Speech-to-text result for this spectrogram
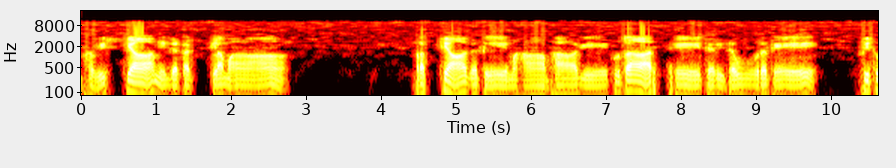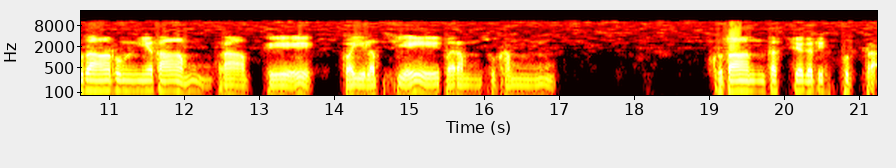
भविष्यामि गतक्लमा प्रत्यागते महाभागे कृतार्थे चरितव्रते पितुरारुण्यताम् प्राप्ते त्वयि लप्स्ये परम् सुखम्। कृतान्तस्य गतिः पुत्र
